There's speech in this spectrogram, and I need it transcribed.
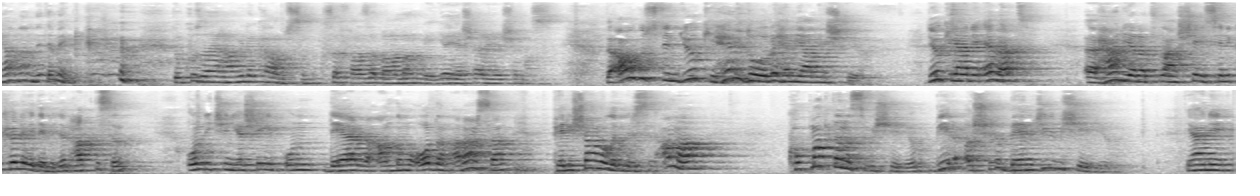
Ya lan ne demek? 9 ay hamile kalmışsın. Bu kıza fazla bağlanmayın. Ya yaşar ya yaşamaz. Ve Augustin diyor ki hem doğru hem yanlış diyor. Diyor ki yani evet e, her yaratılan şey seni köle edebilir. Haklısın. Onun için yaşayıp onun değer ve anlamı oradan ararsan perişan olabilirsin ama kopmak da nasıl bir şey diyor? Bir aşırı bencil bir şey diyor. Yani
